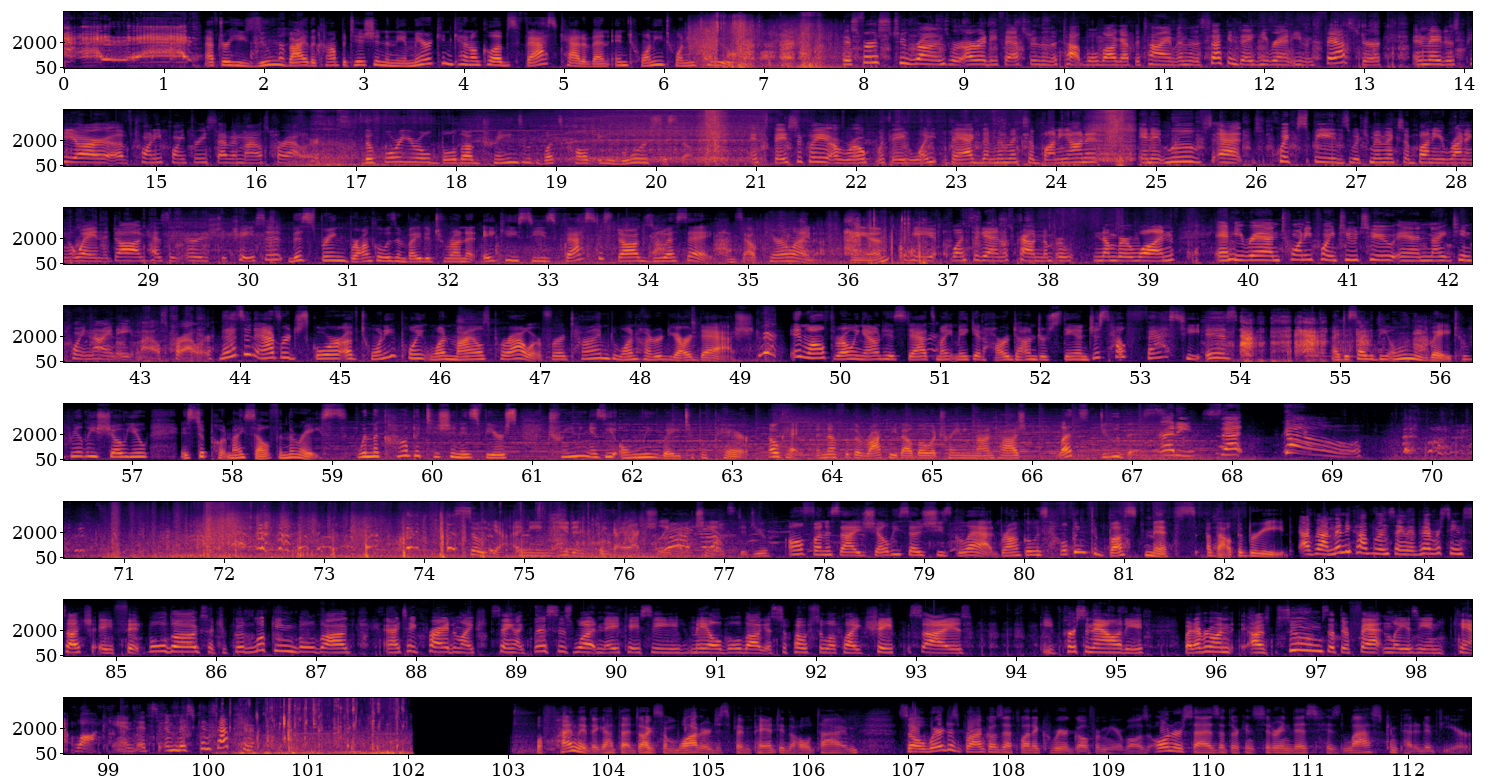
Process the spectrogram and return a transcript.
After he zoomed by the competition in the American Kennel Club's Fast Cat event in 2022. His first two runs were already faster than the top bulldog at the time, and the second day he ran even faster and made his PR of 20.37 miles per hour. The four-year-old bulldog trains with what's called a lure system. It's basically a rope with a white bag that mimics a bunny on it, and it moves at quick speeds, which mimics a bunny running away, and the dog has the urge to chase it. This spring, Bronco was invited to run at AKC's Fastest Dogs USA in South Carolina, and he once again was crowned number number one, and he ran 20.22 and 19.98 miles per hour. That's an average score of 20.1 miles per hour for a timed 100-yard dash. And while throwing out his stats might make it hard to understand just how fast he is, I decided the only way to really show you is to put myself in the race. When the competition is fierce, training is the only way to prepare. Okay, enough with the Rocky Balboa training montage. Let's do this. Ready, set, go! So, yeah, I mean, you didn't think I actually had a chance, did you? All fun aside, Shelby says she's glad Bronco is helping to bust myths about the breed. I've got many compliments saying they've never seen such a fit bulldog, such a good looking bulldog, and I take pride in like saying like this is what an AKC male bulldog is supposed to look like, shape, size, personality but everyone assumes that they're fat and lazy and can't walk, and it's a misconception. Well, finally, they got that dog some water, just been panting the whole time. So where does Bronco's athletic career go from here? Well, his owner says that they're considering this his last competitive year.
